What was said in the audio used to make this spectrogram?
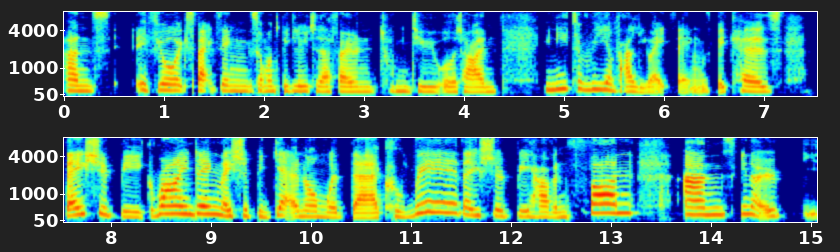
and if you're expecting someone to be glued to their phone talking to you all the time, you need to reevaluate things because they should be grinding, they should be getting on with their career, they should be having fun. And, you know, you,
